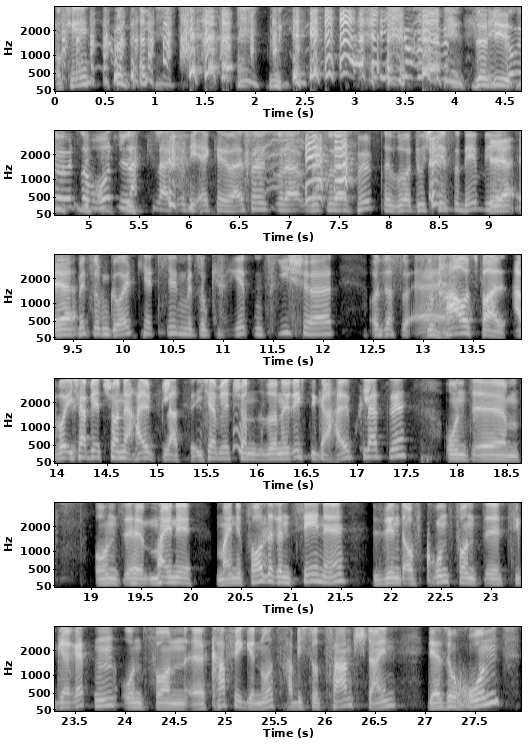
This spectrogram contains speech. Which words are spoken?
Okay? Und dann. so Ich komme mit so einem roten Lackkleid um die Ecke, weißt du, mit so einer, mit so einer Filmfrisur. Du stehst so neben mir Ja, ja. mit so einem Goldkettchen, mit so einem karierten T-Shirt und sagst so, äh, Und Haarausfall. Aber ich habe jetzt schon eine Halbglatze. Ich habe jetzt schon so eine richtige Halbglatze und ähm, und äh, meine meine vorderen Zähne sind aufgrund von äh, Zigaretten und von äh, Kaffeegenuss habe ich so Zahnstein, der so rund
